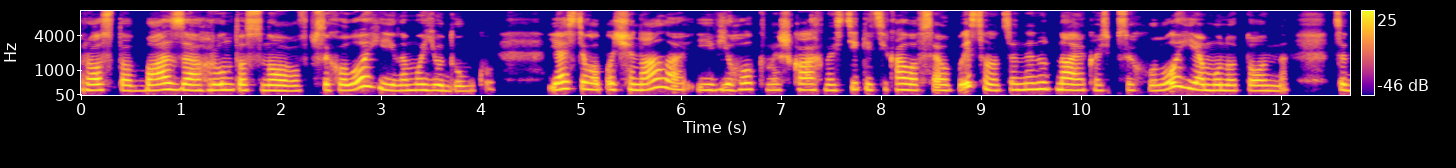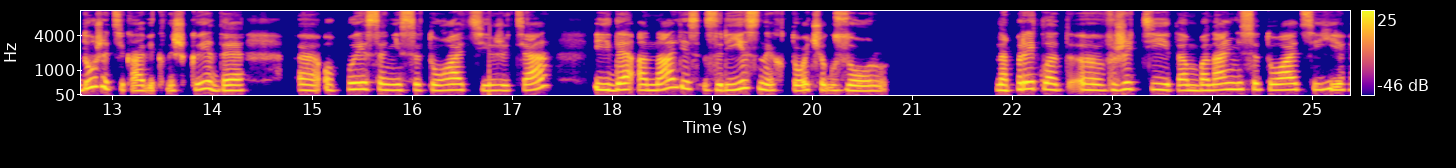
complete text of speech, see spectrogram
просто база, ґрунт основа в психології, на мою думку. Я з цього починала, і в його книжках настільки цікаво все описано. Це не нудна якась психологія монотонна. Це дуже цікаві книжки, де е, описані ситуації життя і йде аналіз з різних точок зору. Наприклад, е, в житті там банальні ситуації,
